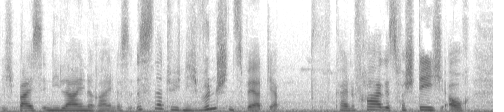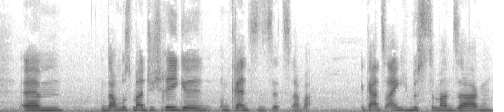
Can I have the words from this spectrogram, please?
ich beiß in die Leine rein. Das ist natürlich nicht wünschenswert. Ja, keine Frage, das verstehe ich auch. Ähm, und da muss man natürlich Regeln und Grenzen setzen. Aber ganz eigentlich müsste man sagen,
